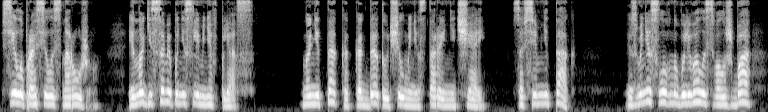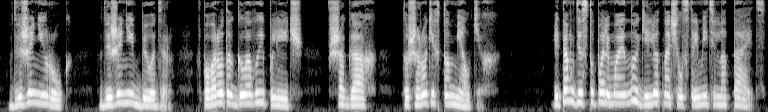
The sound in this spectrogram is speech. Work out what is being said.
Сила просилась наружу, и ноги сами понесли меня в пляс. Но не так, как когда-то учил меня старый Нечай. Совсем не так. Из меня словно выливалась волжба в движении рук, в движении бедер, поворотах головы и плеч, в шагах, то широких, то мелких. И там, где ступали мои ноги, лед начал стремительно таять,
